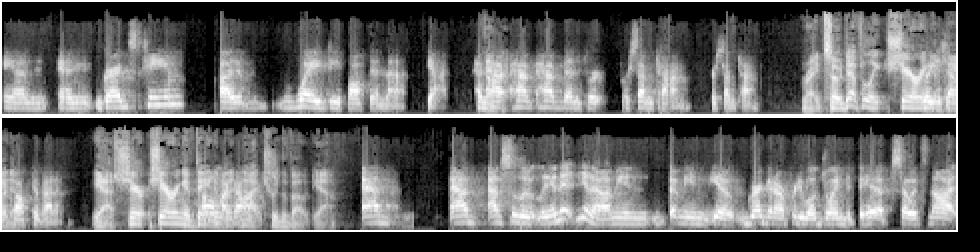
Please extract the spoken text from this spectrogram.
and and Greg's team, uh, way deep off in that, yeah, and okay. ha- have have been for for some time, for some time. Right. So definitely sharing. We just haven't talked about it. Yeah, share, sharing of data, oh but gosh. not True the Vote. Yeah. Ab- Ab- absolutely, and it, you know, I mean, I mean, you know, Greg and I are pretty well joined at the hip, so it's not,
